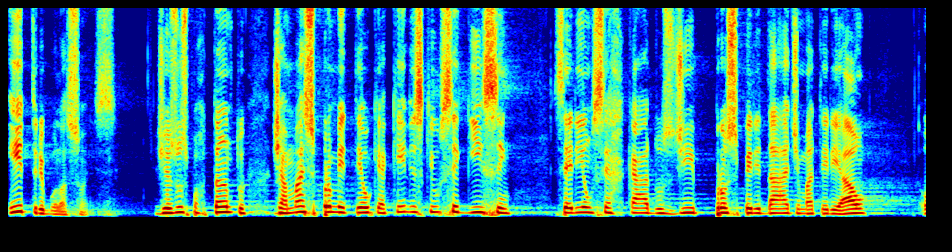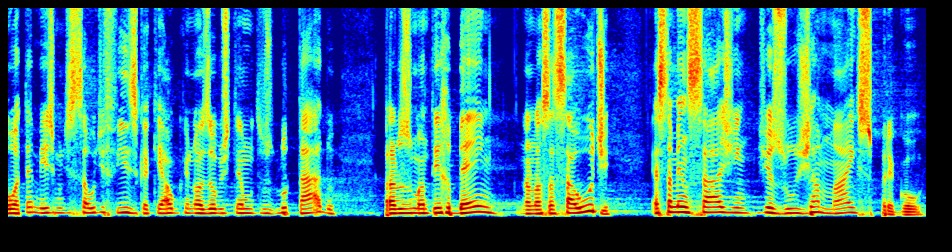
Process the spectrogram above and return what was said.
e tribulações. Jesus, portanto, jamais prometeu que aqueles que o seguissem seriam cercados de prosperidade material ou até mesmo de saúde física, que é algo que nós hoje temos lutado para nos manter bem na nossa saúde. Essa mensagem Jesus jamais pregou.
